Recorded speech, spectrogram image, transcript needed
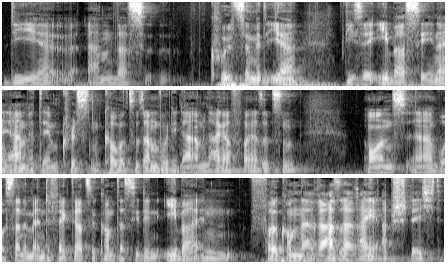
die, ähm, das Coolste mit ihr, diese Eber-Szene, ja, mit dem Kristen Cole zusammen, wo die da am Lagerfeuer sitzen und äh, wo es dann im Endeffekt dazu kommt, dass sie den Eber in vollkommener Raserei absticht.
